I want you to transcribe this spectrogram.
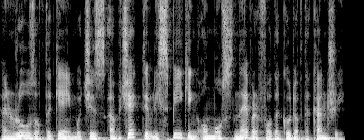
and rules of the game, which is, objectively speaking, almost never for the good of the country.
